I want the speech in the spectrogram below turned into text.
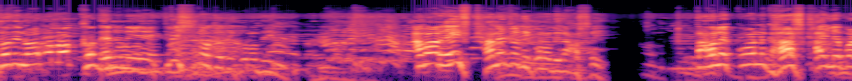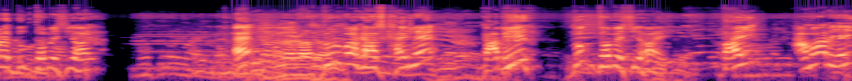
যদি নবলক্ষ ধেনু নিয়ে কৃষ্ণ যদি কোনোদিন আমার এই স্থানে যদি কোনোদিন আসে, তাহলে কোন ঘাস খাইলে পরে দুগ্ধ বেশি হয়? হ্যাঁ? দুর্বা ঘাস খাইলে গাভীর দুগ্ধ বেশি হয়। তাই আমার এই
